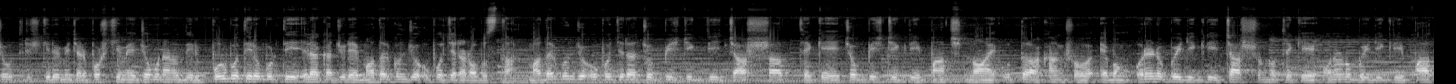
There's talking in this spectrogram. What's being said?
চৌত্রিশ কিলোমিটার পশ্চিমে যমুনা নদীর পূর্ব তীরবর্তী এলাকা জুড়ে মাদারগঞ্জ উপজেলার অবস্থান। মাদারগঞ্জ উপজেলা চব্বিশ ডিগ্রি চার সাত থেকে চব্বিশ ডিগ্রি পাঁচ নয় উত্তরাখাংশ এবং উনানব্বই ডিগ্রি চার শূন্য থেকে উনানব্বই ডিগ্রি পাঁচ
